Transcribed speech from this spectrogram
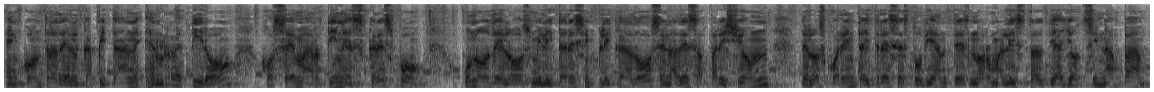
en contra del capitán en retiro, José Martínez Crespo, uno de los militares implicados en la desaparición de los 43 estudiantes normalistas de Ayotzinapa.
